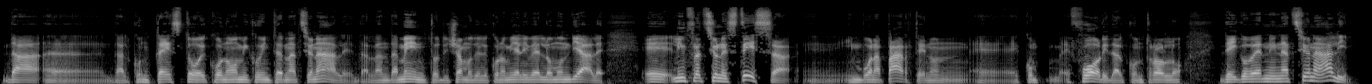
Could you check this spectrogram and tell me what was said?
da, eh, dal contesto economico internazionale, dall'andamento diciamo, dell'economia a livello mondiale. L'inflazione stessa eh, in buona parte non, è, è fuori dal controllo dei governi nazionali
